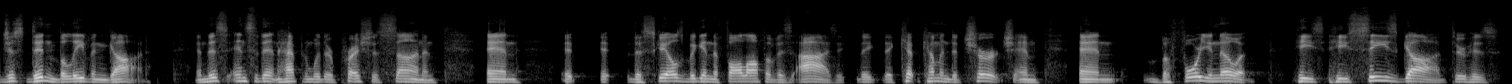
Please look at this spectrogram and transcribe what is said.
just didn't believe in God. And this incident happened with their precious son, and, and it, it, the scales began to fall off of his eyes. they, they kept coming to church, and, and before you know it, he's, he sees God through his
